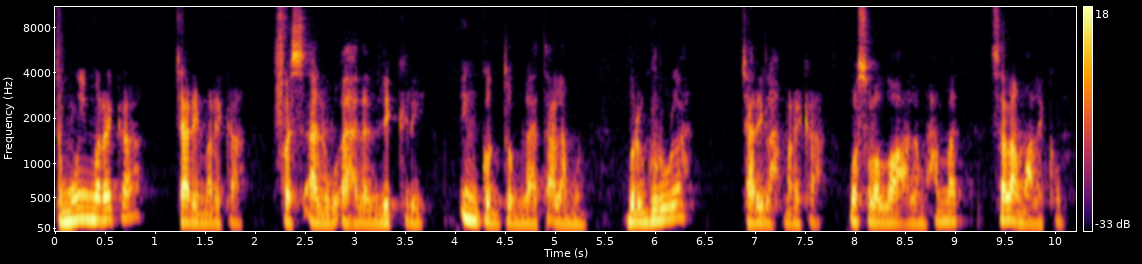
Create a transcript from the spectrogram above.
temui mereka, cari mereka. Fas'alu ahla dzikri in kuntum la ta'lamun. Bergurulah, carilah mereka. Wassalamualaikum Assalamualaikum.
